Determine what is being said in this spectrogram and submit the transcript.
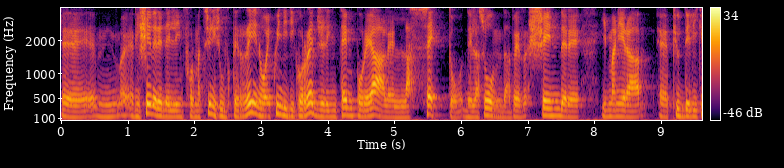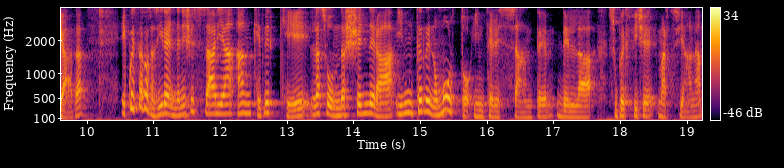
eh, ricevere delle informazioni sul terreno e quindi di correggere in tempo reale l'assetto della sonda per scendere in maniera eh, più delicata. E questa cosa si rende necessaria anche perché la sonda scenderà in un terreno molto interessante della superficie marziana,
